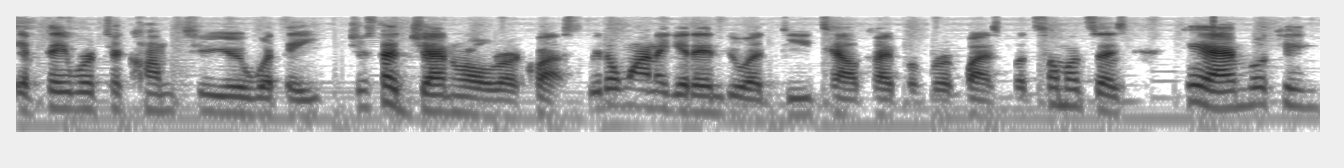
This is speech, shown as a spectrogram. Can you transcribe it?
if they were to come to you with a just a general request. We don't want to get into a detailed type of request, but someone says, "Hey, I'm looking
